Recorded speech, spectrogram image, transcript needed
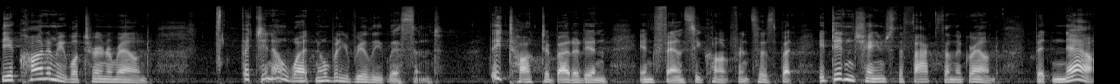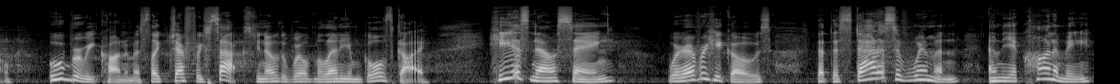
the economy will turn around. But you know what? Nobody really listened. They talked about it in, in fancy conferences, but it didn't change the facts on the ground. But now, uber economists like Jeffrey Sachs, you know, the World Millennium Goals guy, he is now saying, wherever he goes, that the status of women and the economy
